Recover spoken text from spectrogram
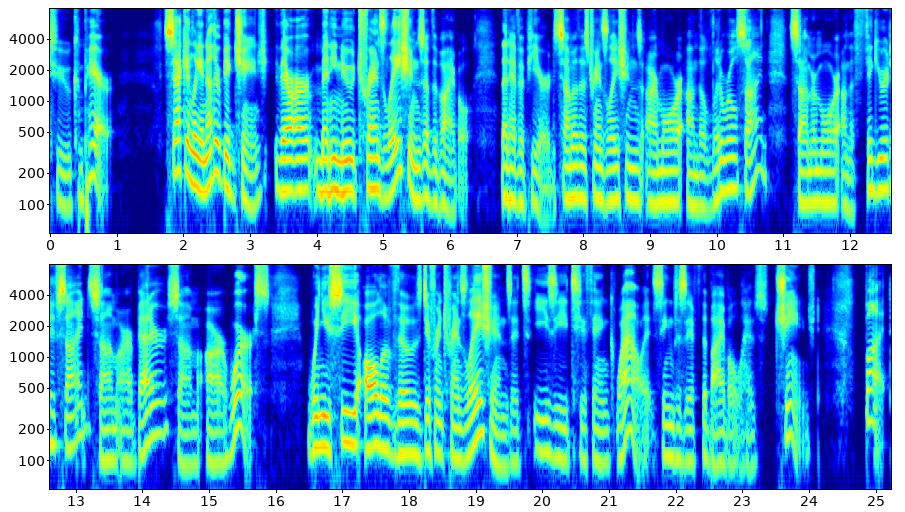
to compare. Secondly, another big change there are many new translations of the Bible that have appeared. Some of those translations are more on the literal side, some are more on the figurative side, some are better, some are worse. When you see all of those different translations, it's easy to think, wow, it seems as if the Bible has changed. But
